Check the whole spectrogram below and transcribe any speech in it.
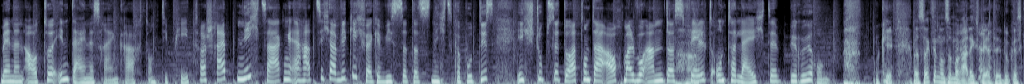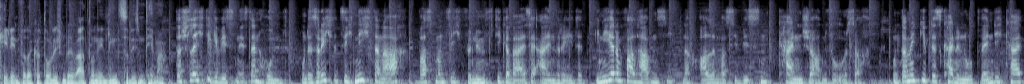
wenn ein Auto in deines reinkracht. Und die Petra schreibt, nicht sagen, er hat sich ja wirklich vergewissert, dass nichts kaputt ist. Ich stupse dort und da auch mal wo an, das fällt unter leichte Berührung. Okay, was sagt denn unser Moralexperte Lukas Kehlin von der katholischen Privatuni in Linz zu diesem Thema? Das schlechte Gewissen ist ein Hund und es richtet sich nicht danach, was man sich vernünftigerweise einredet. In Ihrem Fall haben Sie, nach allem, was Sie wissen, keinen Schaden verursacht. Und damit gibt es keine Notwendigkeit,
